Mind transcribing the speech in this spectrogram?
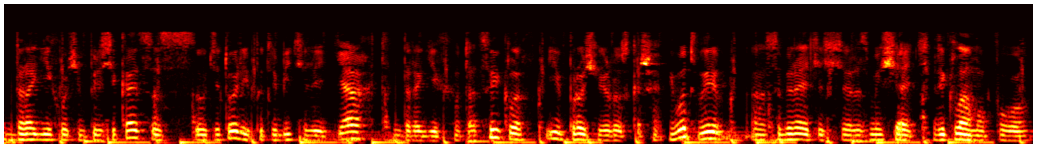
дорогих очень пересекается с аудиторией потребителей яхт, дорогих мотоциклов и прочей роскоши. И вот вы э, собираетесь размещать рекламу по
